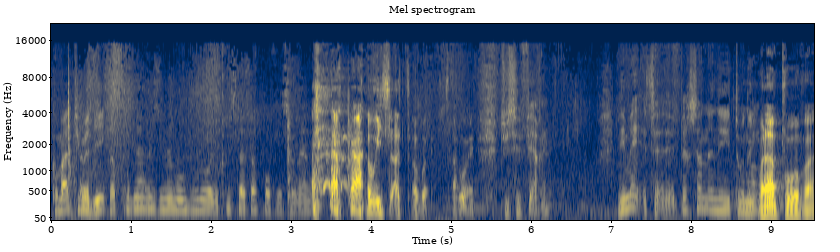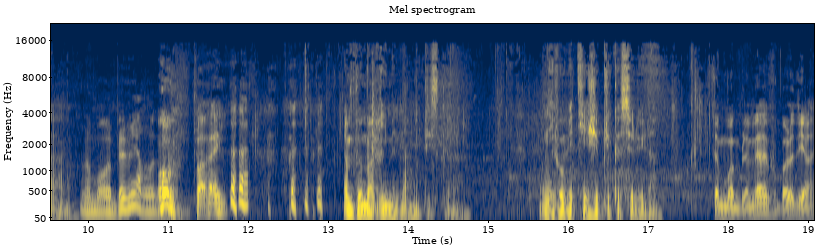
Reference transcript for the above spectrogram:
Comment tu me dis? Tu as très bien résumé mon boulot, incrustateur professionnel. Ah oui, ça, ça, ouais, ça, ouais. Tu sais faire, hein Les mecs, ça- personne n'est étonné. Voilà pour euh, On a mort un verre. Oh, pareil. un peu ma vie maintenant, puisque au niveau métier, j'ai plus que celui-là. C'est un bon plein verre, il faut pas le dire. Hein.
